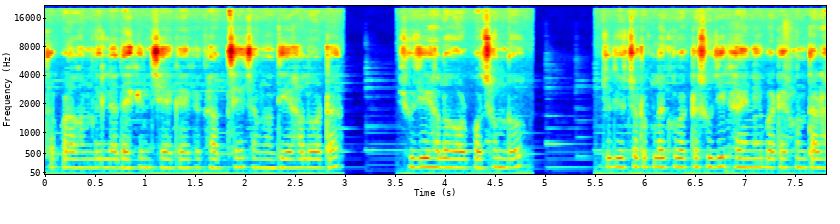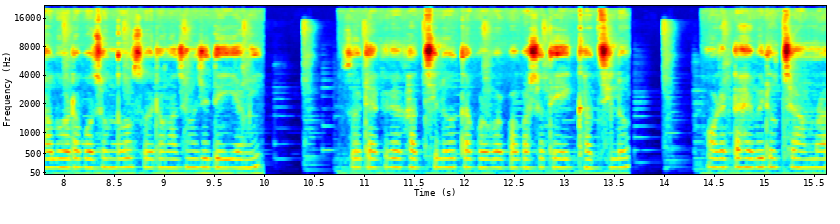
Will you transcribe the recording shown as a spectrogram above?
তারপর আলহামদুলিল্লাহ দেখেন সে একা একা খাচ্ছে, চামড়া দিয়ে হালুয়াটা। সুজি হালুয়া ওর পছন্দ। যদিও ছোটোবেলায় খুব একটা সুজি খায়নি বাট এখন তার হালুয়াটা পছন্দ সো এটা মাঝে মাঝে দেই আমি। সো এটা একা একা খাচ্ছিল, তারপর আবার পাপার সাথে এগ খাচ্ছিল। ওর একটা হ্যাবিট হচ্ছে আমরা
